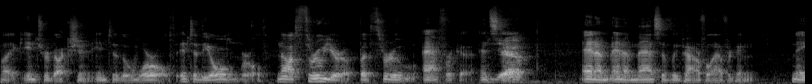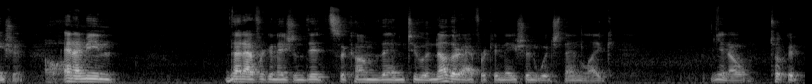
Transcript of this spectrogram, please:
like introduction into the world, into the old world, not through Europe, but through Africa instead, Yeah. and a and a massively powerful African nation. Oh. And I mean, that African nation did succumb then to another African nation, which then like, you know, took it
